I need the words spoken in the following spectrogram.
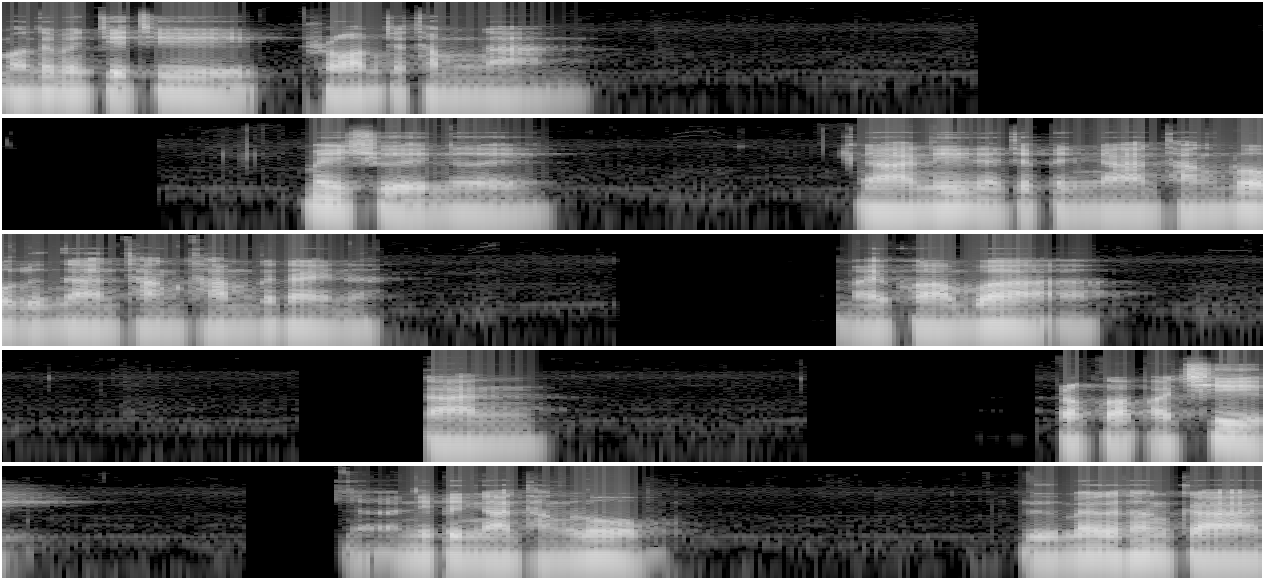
มันจะเป็นจิตที่พร้อมจะทำงาน ไม่เฉยเหนื่อย งานนี้เนี่ยจะเป็นงานทางโลกหรืองานทางธรรมก็ได้นะ หมายความว่าการประกอบอาชีพอันนี้เป็นงานทางโลก หรือแม้กระทั่งการ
